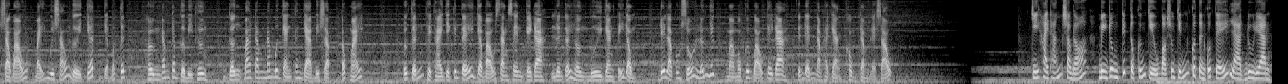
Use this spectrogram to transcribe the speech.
Sau bão, 76 người chết và mất tích, hơn 500 người bị thương, gần 350.000 căn nhà bị sập, tốc mái. Ước tính thiệt hại về kinh tế do bão Sansen gây ra lên tới hơn 10.000 tỷ đồng. Đây là con số lớn nhất mà một cơn bão gây ra tính đến năm 2006. Chỉ hai tháng sau đó, miền Trung tiếp tục hứng chịu bão số 9 có tên quốc tế là Durian.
